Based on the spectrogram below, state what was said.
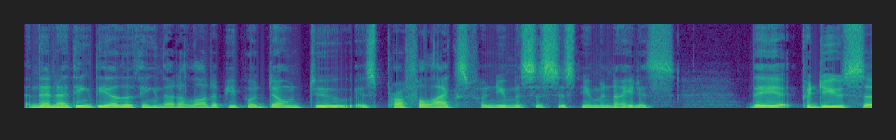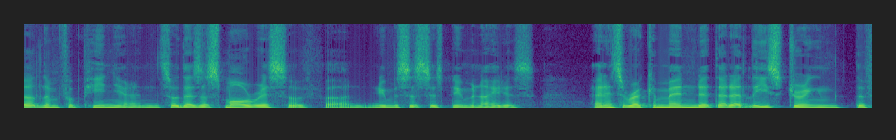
And then I think the other thing that a lot of people don't do is prophylax for pneumocystis pneumonitis. They produce uh, lymphopenia, and so there's a small risk of uh, pneumocystis pneumonitis. And it's recommended that at least during the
